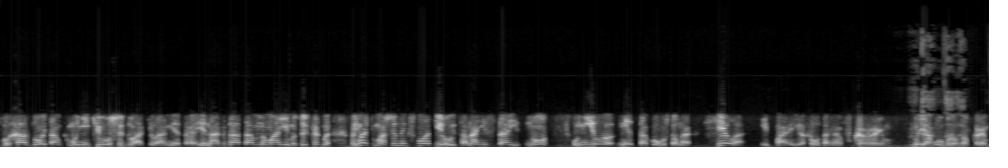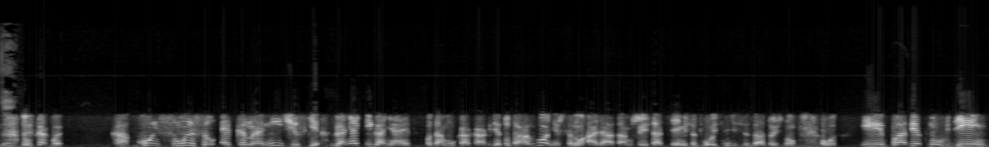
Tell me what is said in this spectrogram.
выходной там к маникюрше 2 километра. Иногда там на моей. То есть, как бы, понимаете, машина эксплуатируется, она не стоит. Но у нее нет такого, что она села и поехала там в Крым. Ну, Да, я да, образно да, в Крым. да. То есть, как бы, какой смысл экономически гонять не гоняет, потому как, а где тут разгонишься? Ну, а там 60, 70, 80, да, то есть, ну, вот. И пробег, ну, в день,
